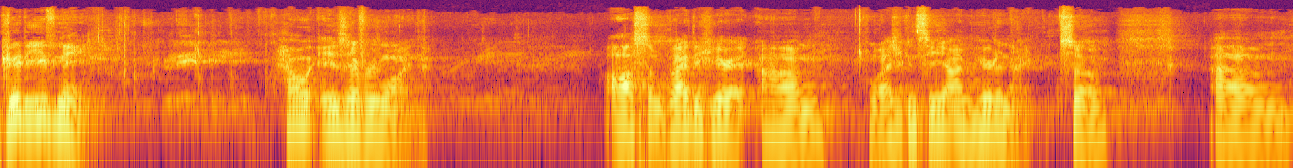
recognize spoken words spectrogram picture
good evening. How is everyone? Awesome. Glad to hear it. Um, well, as you can see, I'm here tonight. So, um,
